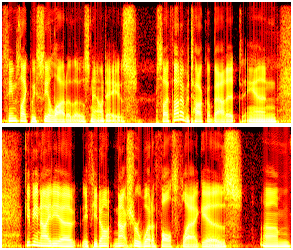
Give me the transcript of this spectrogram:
seems like we see a lot of those nowadays. So I thought I would talk about it and give you an idea if you don't not sure what a false flag is. Um,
